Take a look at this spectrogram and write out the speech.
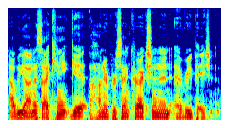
I'll be honest, I can't get 100% correction in every patient.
